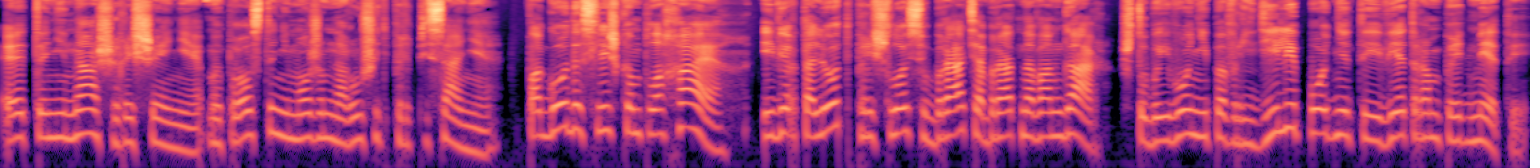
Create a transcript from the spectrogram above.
это не наше решение. Мы просто не можем нарушить предписание. Погода слишком плохая, и вертолет пришлось убрать обратно в ангар, чтобы его не повредили поднятые ветром предметы.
